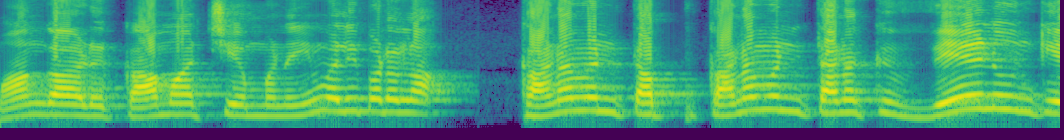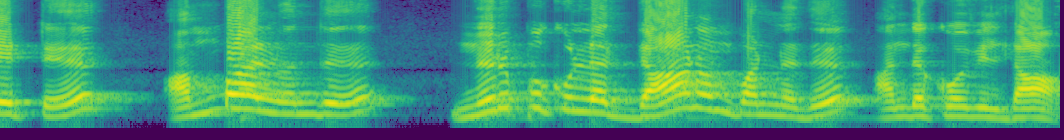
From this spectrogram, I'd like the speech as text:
மாங்காடு காமாட்சி அம்மனையும் வழிபடலாம். கணவன் தப் கணவன் தனக்கு வேணும் கேட்டு அம்பாள் வந்து நெருப்புக்குள்ள தானம் பண்ணது அந்த கோவில் தான்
